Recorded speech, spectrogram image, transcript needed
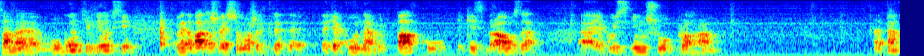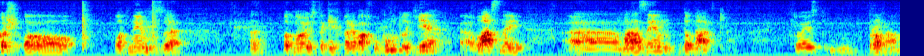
саме в Ubuntu, в Linux, ви набагато швидше можете відкрити яку-небудь папку, якийсь браузер, е, якусь іншу програму. Е, Також о, одним з, е, одною з таких переваг Ubuntu є е, власний е, магазин додатків, тобто програм.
